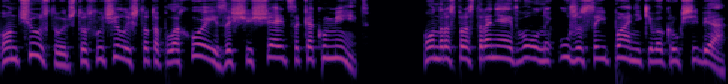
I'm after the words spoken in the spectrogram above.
Он чувствует, что случилось что-то плохое и защищается как умеет. Он распространяет волны ужаса и паники вокруг себя,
